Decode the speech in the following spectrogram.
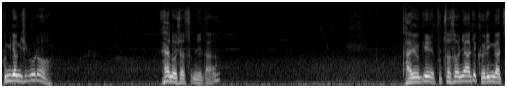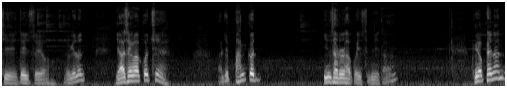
분경식으로 해 놓으셨습니다. 다육이 붙여선이 아주 그림같이 돼 있어요. 여기는 야생화 꽃이 아주 방긋 인사를 하고 있습니다. 그 옆에는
